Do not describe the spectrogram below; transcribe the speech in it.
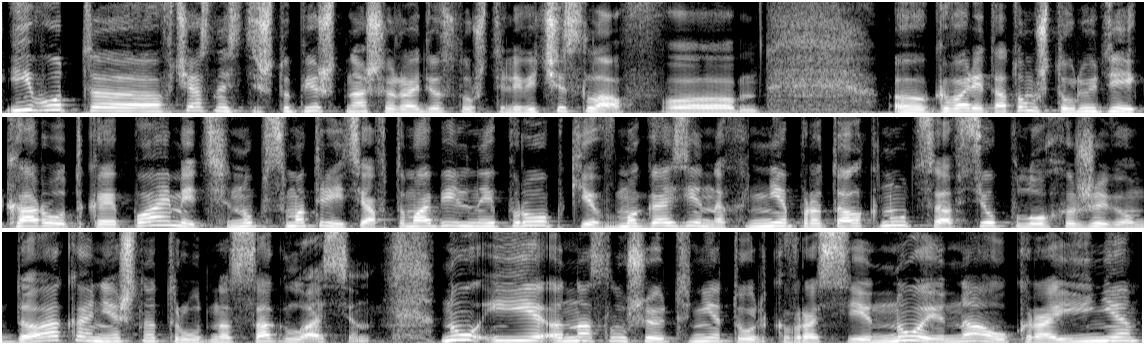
И вот, в частности, что пишут наши радиослушатели. Вячеслав говорит о том, что у людей короткая память. Ну, посмотрите, автомобильные пробки в магазинах не протолкнуться, а все плохо живем. Да, конечно, трудно, согласен. Ну и нас слушают не только в России, но и на Украине.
